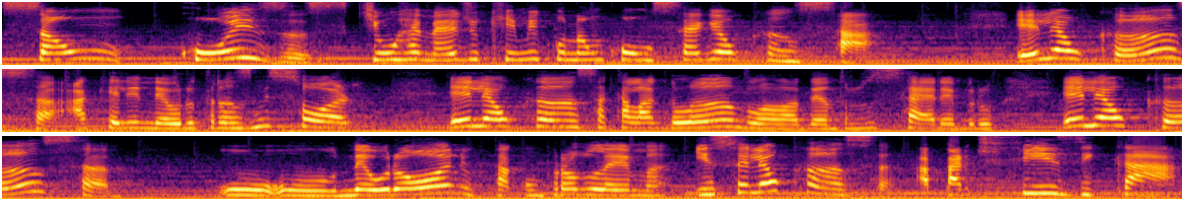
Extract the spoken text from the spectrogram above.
são coisas que um remédio químico não consegue alcançar. Ele alcança aquele neurotransmissor, ele alcança aquela glândula lá dentro do cérebro, ele alcança o, o neurônio que está com problema. Isso ele alcança, a parte física.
